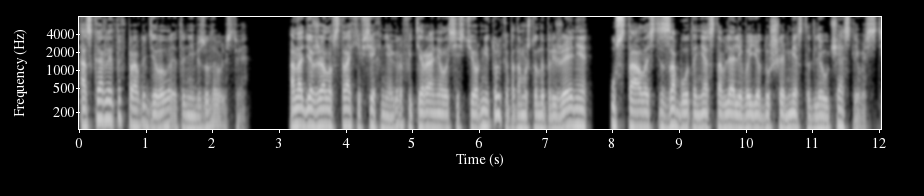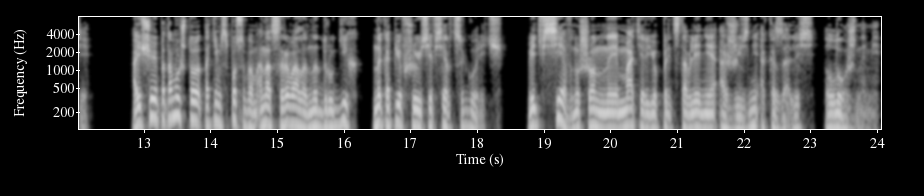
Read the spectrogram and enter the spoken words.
А Скарлетт и вправду делала это не без удовольствия. Она держала в страхе всех негров и тиранила сестер не только потому, что напряжение, усталость, забота не оставляли в ее душе места для участливости, а еще и потому, что таким способом она срывала на других накопившуюся в сердце горечь. Ведь все внушенные матерью представления о жизни оказались ложными.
